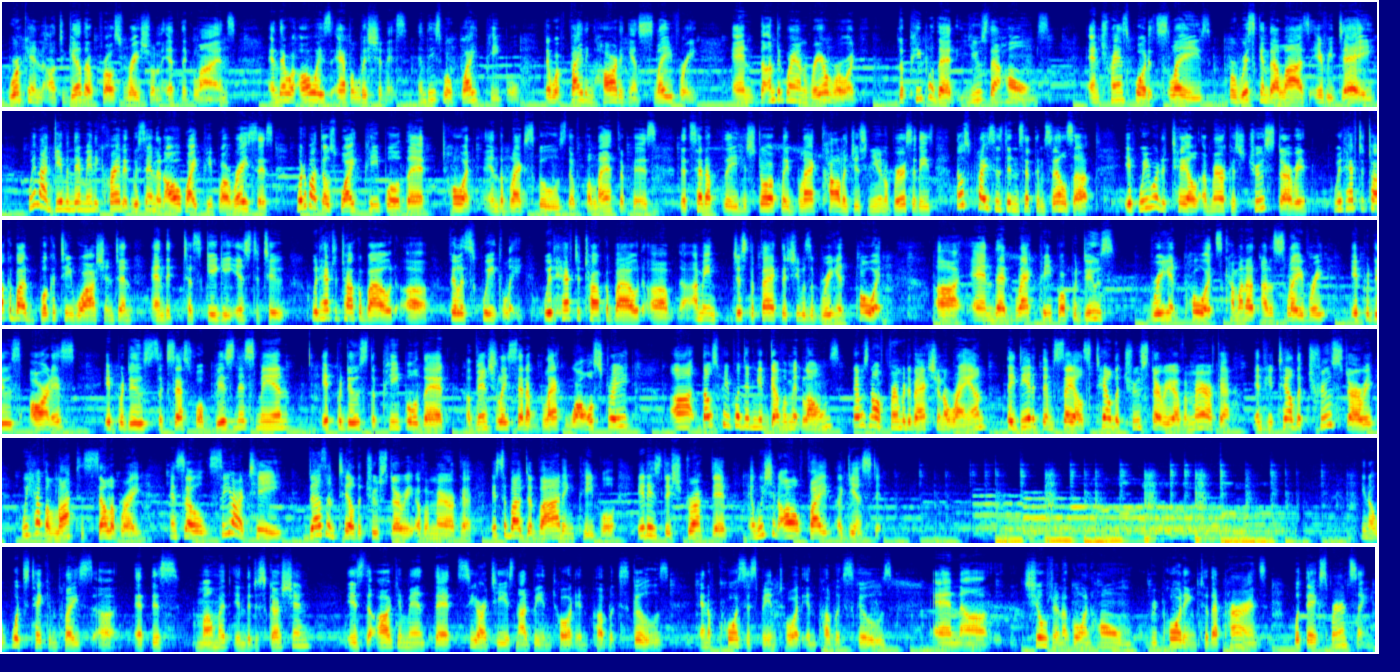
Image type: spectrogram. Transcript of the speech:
working uh, together across racial and ethnic lines. And there were always abolitionists. And these were white people that were fighting hard against slavery. And the Underground Railroad, the people that used their homes and transported slaves were risking their lives every day. We're not giving them any credit. We're saying that all white people are racist. What about those white people that taught in the black schools, the philanthropists, that set up the historically black colleges and universities, those places didn't set themselves up. If we were to tell America's true story, we'd have to talk about Booker T. Washington and the Tuskegee Institute. We'd have to talk about uh, Phillis Wheatley. We'd have to talk about, uh, I mean, just the fact that she was a brilliant poet uh, and that black people produce brilliant poets coming out, out of slavery. It produced artists. It produced successful businessmen. It produced the people that eventually set up Black Wall Street. Uh, those people didn't get government loans. There was no affirmative action around. They did it themselves. Tell the true story of America. And if you tell the true story, we have a lot to celebrate. And so CRT doesn't tell the true story of America. It's about dividing people. It is destructive, and we should all fight against it. you know, what's taking place uh, at this moment in the discussion is the argument that CRT is not being taught in public schools. And of course, it's being taught in public schools. And uh, children are going home reporting to their parents what they're experiencing.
